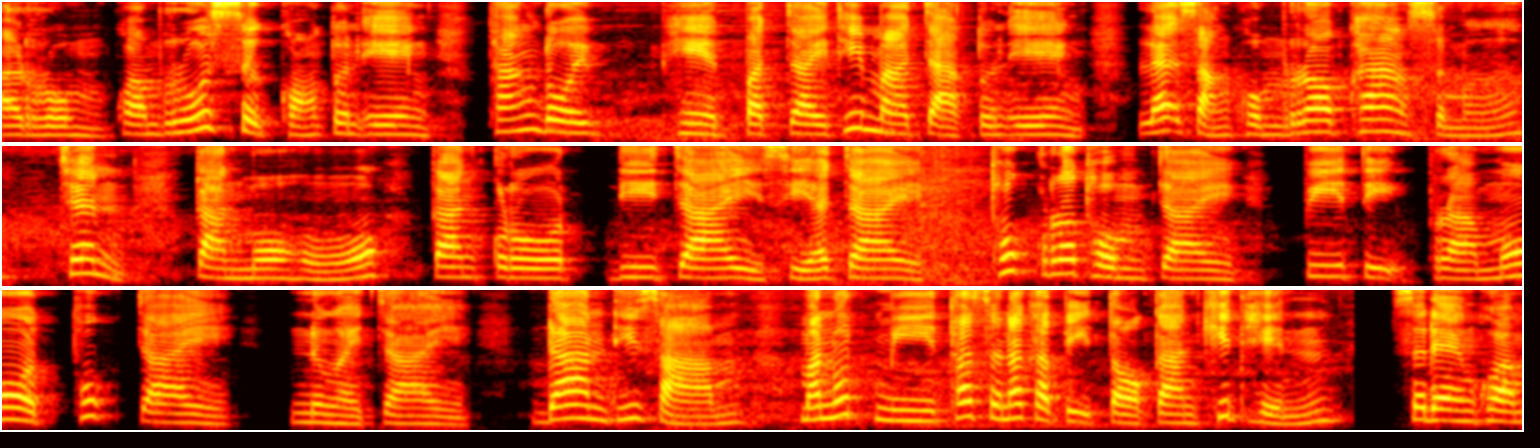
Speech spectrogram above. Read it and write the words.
อารมณ์ ความรู้สึกของตนเอง ทั้งโดยเหตุปัจจัยที่มาจากตนเอง และสังคมรอบข้างเสมอ เช่น การโมโห การโกรธ ดีใจ เสียใจ ทุกข์ระทมใจ ปีติปราโมททุกข์ใจ เหนื่อยใจ ด้านที่สามมนุษย์มีทัศนคติต่อการคิดเห็น แสดงความ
